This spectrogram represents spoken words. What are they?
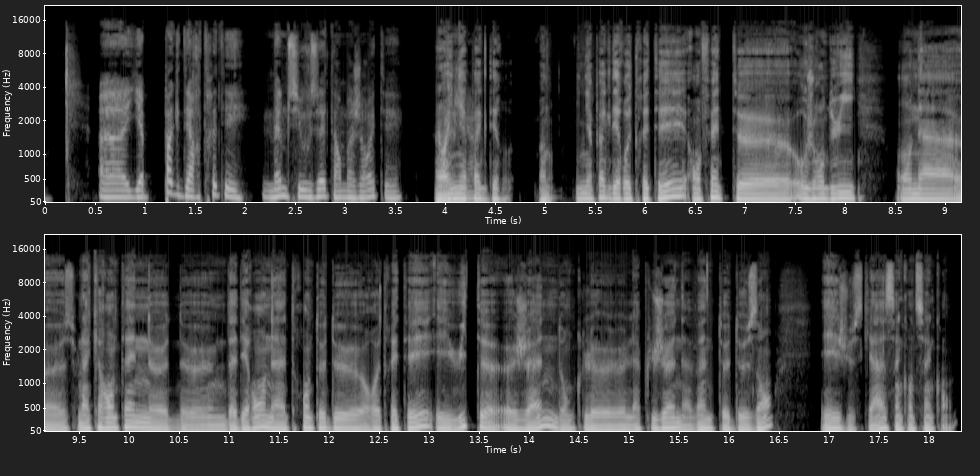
Euh, Il n'y a pas que des retraités, même si vous êtes en majorité. Alors, il n'y a pas que des, pardon, il n'y a pas que des retraités. En fait, euh, aujourd'hui, on a euh, sur la quarantaine de- d'adhérents, on a 32 retraités et 8 euh, jeunes. Donc, le, la plus jeune a 22 ans et jusqu'à 55 ans.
